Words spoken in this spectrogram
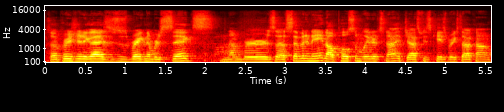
So appreciate it, guys. This is break number six. Numbers uh, seven and eight, I'll post them later tonight. JaspysCaseBreaks.com.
